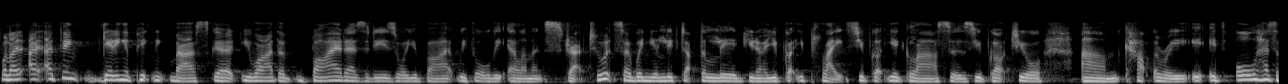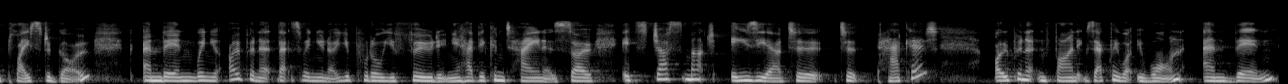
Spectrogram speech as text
well, I, I think getting a picnic basket, you either buy it as it is or you buy it with all the elements strapped to it. So when you lift up the lid, you know, you've got your plates, you've got your glasses, you've got your um, cutlery. It, it all has a place to go and then when you open it that's when you know you put all your food in you have your containers so it's just much easier to to pack it open it and find exactly what you want and then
